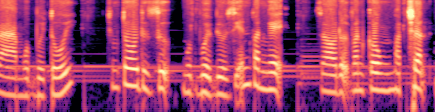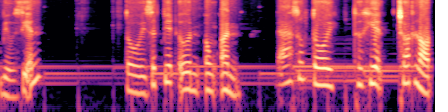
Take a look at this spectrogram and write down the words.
và một buổi tối, chúng tôi được dự một buổi biểu diễn văn nghệ do đội văn công mặt trận biểu diễn. Tôi rất biết ơn ông ẩn đã giúp tôi thực hiện chót lọt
